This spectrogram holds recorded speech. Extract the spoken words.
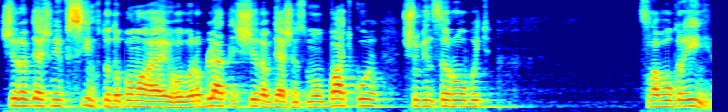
Щиро вдячні всім, хто допомагає його виробляти. Щиро вдячні своєму батьку, що він це робить. Слава Україні!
